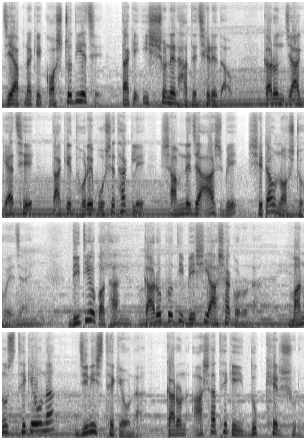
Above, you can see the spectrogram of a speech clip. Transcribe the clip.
যে আপনাকে কষ্ট দিয়েছে, তাকে ঈশ্বরের হাতে ছেড়ে দাও। কারণ যা গেছে, তাকে ধরে বসে থাকলে সামনে যা আসবে, সেটাও নষ্ট হয়ে যায়। দ্বিতীয় কথা, কারও প্রতি বেশি আশা করো না। মানুষ থেকেও না, জিনিস থেকেও না। কারণ আশা থেকেই দুঃখের শুরু।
